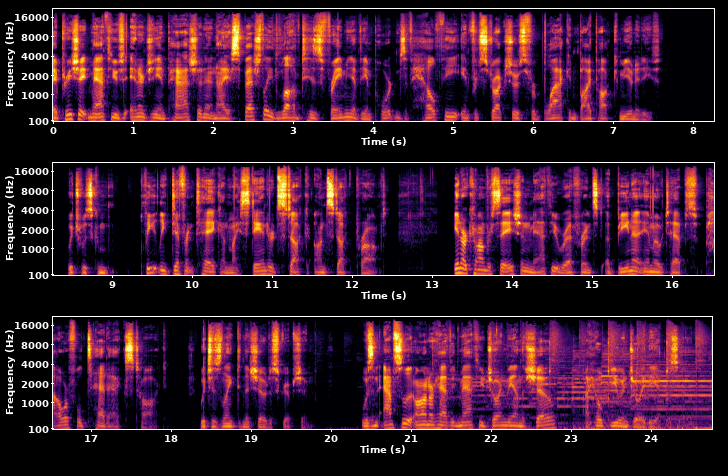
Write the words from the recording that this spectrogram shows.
I appreciate Matthew's energy and passion, and I especially loved his framing of the importance of healthy infrastructures for Black and BIPOC communities, which was completely different take on my standard stuck unstuck prompt. In our conversation, Matthew referenced Abina Imhotep's powerful TEDx talk, which is linked in the show description. It was an absolute honor having Matthew join me on the show. I hope you enjoy the episode.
